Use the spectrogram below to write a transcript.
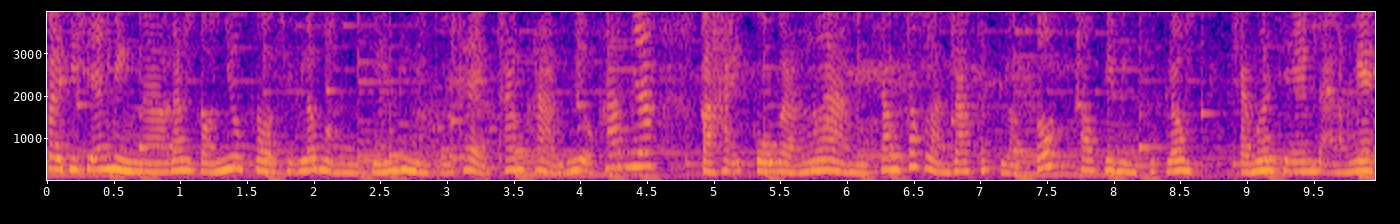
Vậy thì chị em mình nào đang có nhu cầu triệt lông ở vùng kín thì mình có thể tham khảo những liệu pháp nhé Và hãy cố gắng là mình chăm sóc làn da thật là tốt sau khi mình triệt lông. Cảm ơn chị em đã lắng nghe.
